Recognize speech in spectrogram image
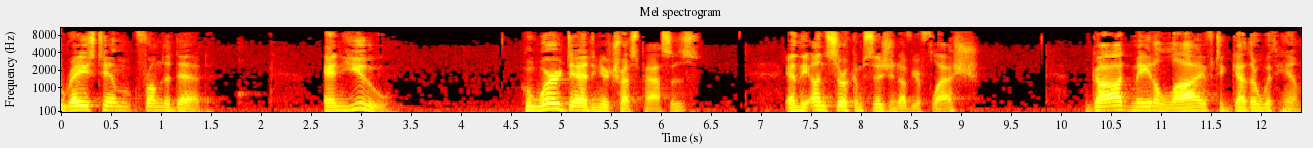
raised him from the dead. And you, who were dead in your trespasses, and the uncircumcision of your flesh, God made alive together with him,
